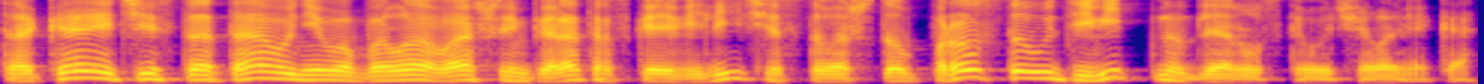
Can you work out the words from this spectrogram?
«Такая чистота у него была, ваше императорское величество, что просто удивительно для русского человека.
